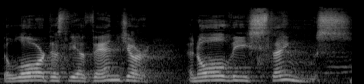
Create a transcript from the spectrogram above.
The Lord is the avenger in all these things.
